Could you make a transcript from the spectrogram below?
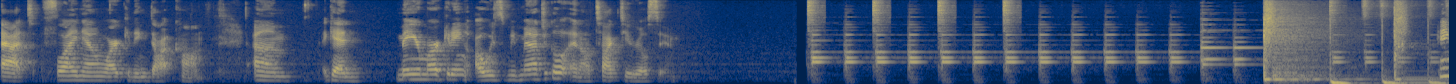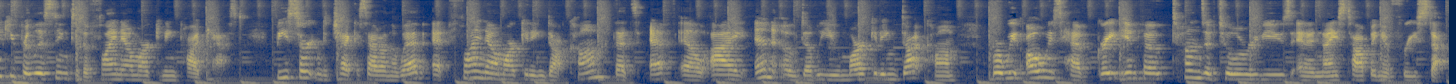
at flinowmarketing.com. Um, again, may your marketing always be magical, and I'll talk to you real soon. Thank you for listening to the Flinow Marketing Podcast. Be certain to check us out on the web at flinowmarketing.com. That's F L I N O W marketing.com, where we always have great info, tons of tool reviews, and a nice topping of free stuff.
